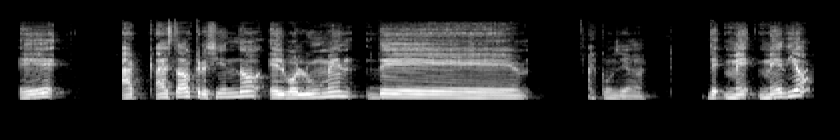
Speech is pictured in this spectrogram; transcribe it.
eh, ha, estado creciendo el volumen de... ¿Cómo se llama? De medio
